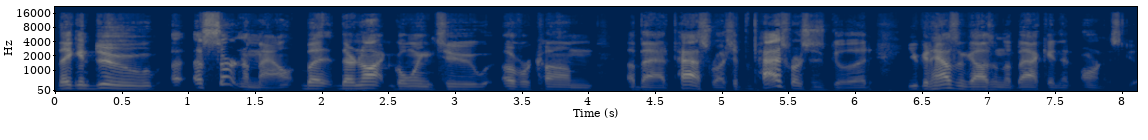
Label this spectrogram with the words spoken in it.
they can do a, a certain amount, but they're not going to overcome a bad pass rush. If the pass rush is good, you can have some guys on the back end that aren't as good.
